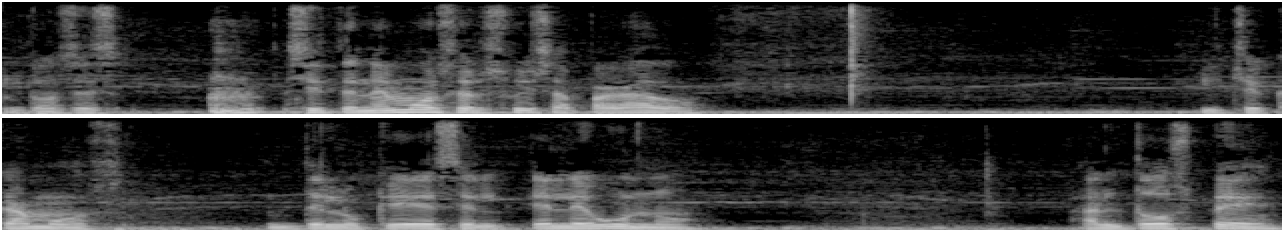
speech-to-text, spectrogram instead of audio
Entonces, si tenemos el switch apagado y checamos de lo que es el L1 al 2P,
